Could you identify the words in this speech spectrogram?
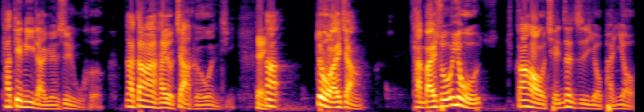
它电力来源是如何，那当然还有价格问题。对，那对我来讲。坦白说，因为我刚好前阵子有朋友，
